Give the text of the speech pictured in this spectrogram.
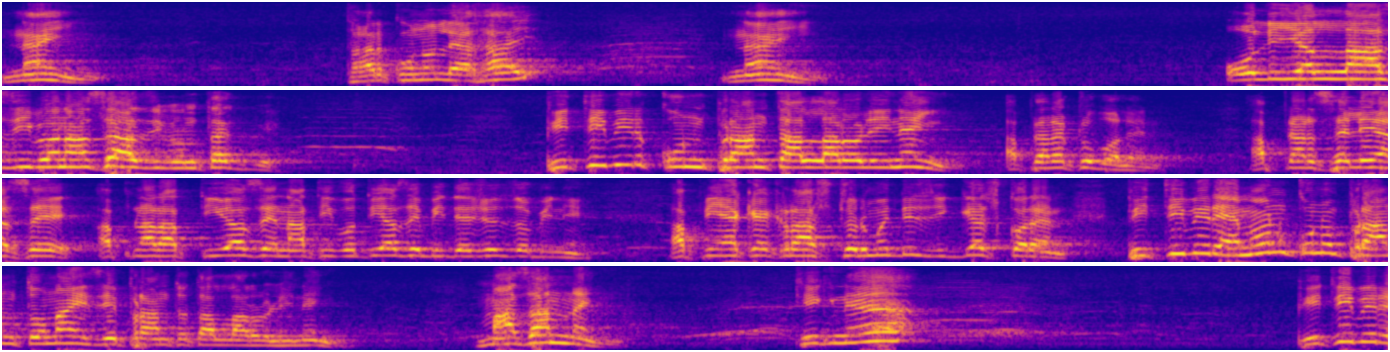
নাই। তার কোনো লেখাই নাই। অলি আল্লাহ আজীবন আছে, আজীবন থাকবে। পৃথিবীর কোন প্রান্ত আল্লাহর অলি নেই? আপনারা একটু বলেন। আপনার ছেলে আছে, আপনার আত্মীয় আছে, নাতিপতি আছে বিদেশের জমিনে। আপনি এক এক রাষ্ট্রের মধ্যে জিজ্ঞেস করেন, পৃথিবীর এমন কোনো প্রান্ত নাই যে প্রান্ততে আল্লাহর অলি নেই? মাজার নাই। ঠিক না? পৃথিবীর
